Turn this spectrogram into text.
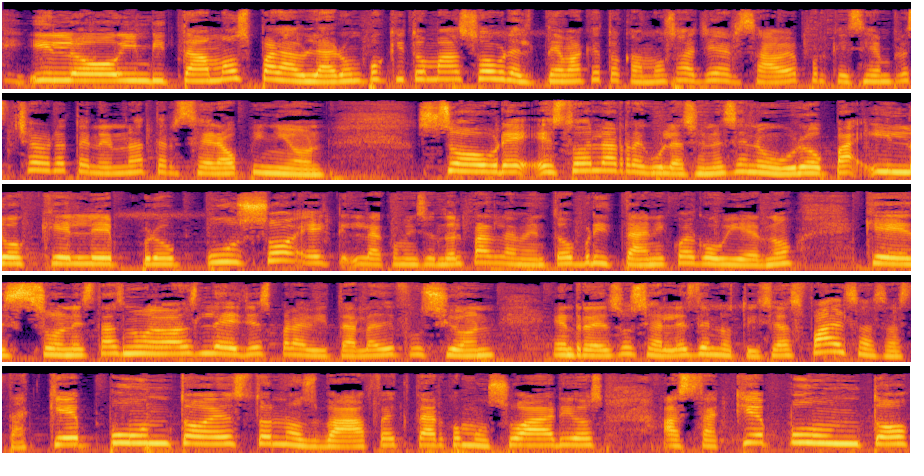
y lo invitamos para hablar un poquito más sobre el tema que tocamos ayer, ¿sabe? Porque siempre es chévere tener una tercera opinión sobre esto de la regulación en Europa y lo que le propuso la Comisión del Parlamento británico al gobierno, que son estas nuevas leyes para evitar la difusión en redes sociales de noticias falsas. ¿Hasta qué punto esto nos va a afectar como usuarios? ¿Hasta qué punto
